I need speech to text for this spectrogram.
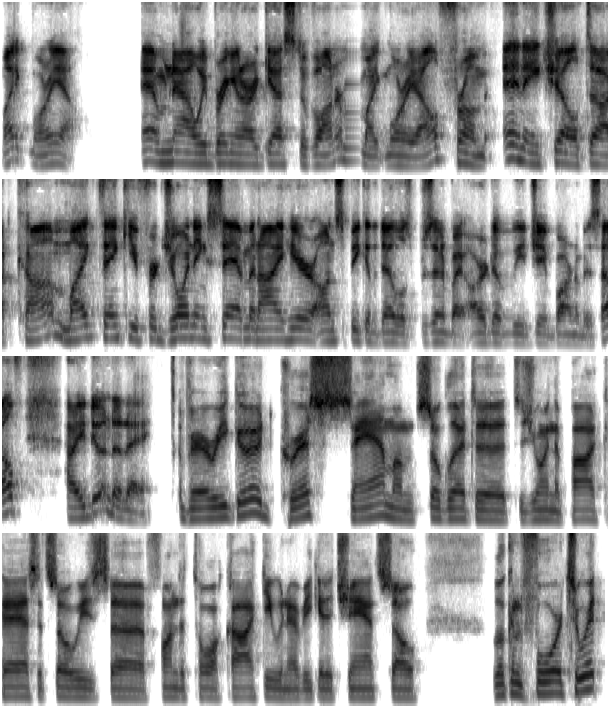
Mike Morreale. And now we bring in our guest of honor, Mike Morreale from NHL.com. Mike, thank you for joining Sam and I here on Speak of the Devils, presented by RWJ Barnabas Health. How are you doing today? Very good, Chris, Sam. I'm so glad to to join the podcast. It's always uh, fun to talk hockey whenever you get a chance. So, looking forward to it.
